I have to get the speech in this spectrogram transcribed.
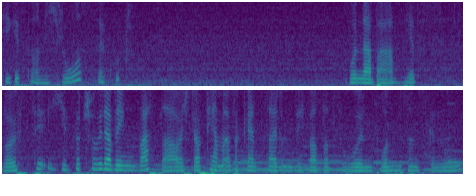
hier geht es noch nicht los. Sehr gut. Wunderbar. Jetzt läuft es hier. Hier wird schon wieder wegen Wasser. Aber ich glaube, die haben einfach keine Zeit, um sich Wasser zu holen. Brunnen sind es genug.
